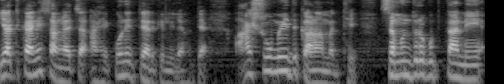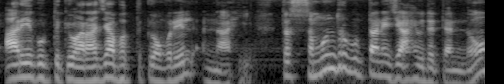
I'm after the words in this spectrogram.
या ठिकाणी सांगायचं आहे. कोणी तयार केलेल्या होत्या? अश्वमेध काळामध्ये. समुद्रगुप्ताने आर्यगुप्त किंवा राजा भक्त किंवा वरील नाही. तर समुद्रगुप्ताने जे आहे विद्यार्थ्यांनो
